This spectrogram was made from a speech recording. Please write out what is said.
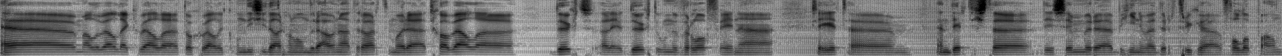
Maar alhoewel dat ik wel toch wel de conditie daar gaan onderhouden uiteraard. Maar het gaat wel deugd, allee, deugddoende verlof. En ik zeg het, uh, 30 december beginnen we er terug volop aan.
